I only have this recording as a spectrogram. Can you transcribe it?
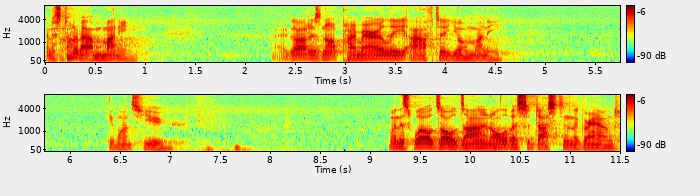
And it's not about money. God is not primarily after your money, He wants you. When this world's all done and all of us are dust in the ground,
